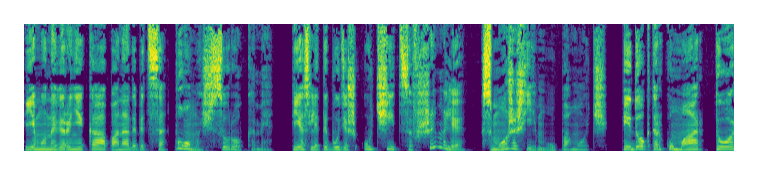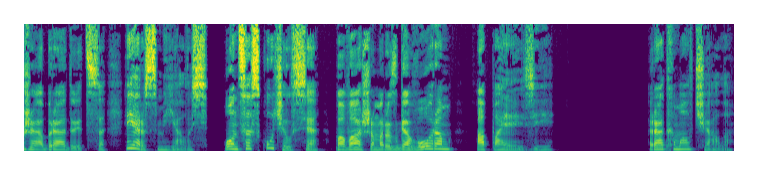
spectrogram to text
Ему наверняка понадобится помощь с уроками. Если ты будешь учиться в Шимле, сможешь ему помочь. И доктор Кумар тоже обрадуется. Я рассмеялась. Он соскучился по вашим разговорам о поэзии. Радха молчала.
